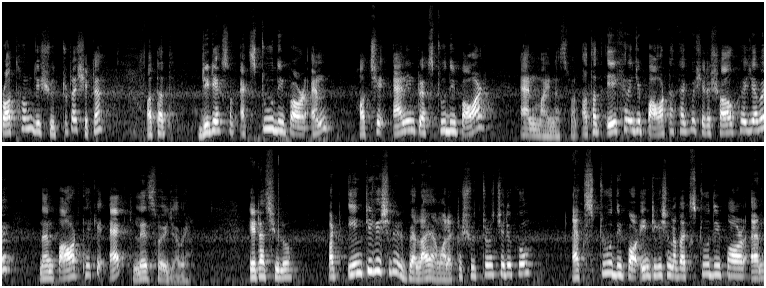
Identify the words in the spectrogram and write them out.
প্রথম যে সূত্রটা, সেটা অর্থাৎ d d x of x to the power n হচ্ছে n into x to the power n minus one অর্থাৎ এইখানে যে পাওয়ারটা থাকবে, সেটা সহগ হয়ে যাবে দেন পাওয়ার থেকে এক লেস হয়ে যাবে। এটা ছিল। বাট ইন্টিগ্রেশনের বেলায় আমার একটা সূত্র হচ্ছে এরকম x to the power integration of x to the power and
